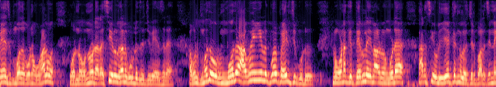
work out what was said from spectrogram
பேசும் போத போன உன்னாலும் உன்னை உன்னோட ரசிகர்கள் தானே கூப்பிட்டு வச்சு பேசுகிறேன் அவளுக்கு முத ஒரு முத அவங்களுக்கு போய் பயிற்சி கொடு. இல்லை உனக்கு தெரியலைனாலும் கூட அரசியல் இயக்கங்கள் வச்சுருப்பாள். சின்ன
